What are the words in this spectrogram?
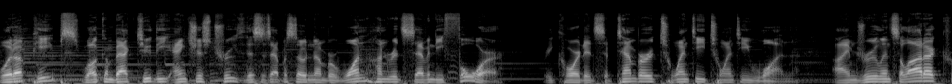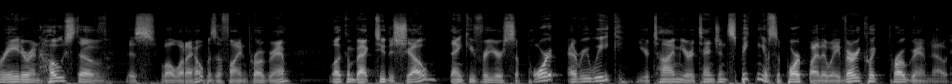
What up, peeps? Welcome back to The Anxious Truth. This is episode number 174, recorded September 2021. I'm Drew Linsalata, creator and host of this, well, what I hope is a fine program. Welcome back to the show. Thank you for your support every week, your time, your attention. Speaking of support, by the way, very quick program note.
